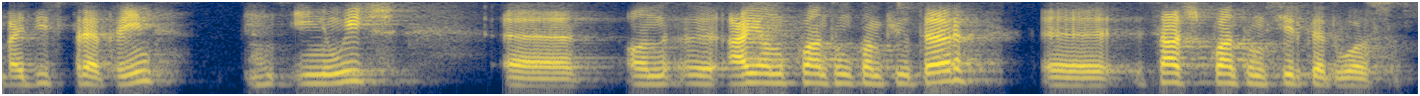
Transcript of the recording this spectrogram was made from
by this preprint in which uh, on uh, ion quantum computer, uh, such quantum circuit was,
